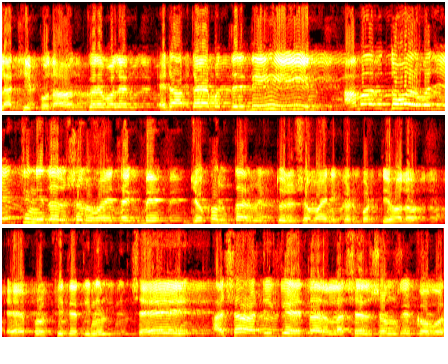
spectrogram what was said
লাঠি প্রদান করে বলেন, এটা কায়ামতের দিন আমার তোমার মাঝে একটি নিদর্শন হয়ে থাকবে। যখন তার মৃত্যুর সময় নিকটবর্তী হলো, এ প্রকৃতি তিনি সেই আশাটিকে তার লাশের সঙ্গে কবর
